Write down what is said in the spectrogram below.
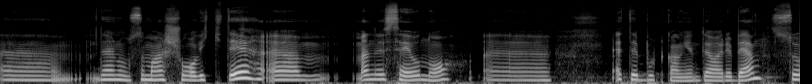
Um, det er noe som er så viktig. Um, men vi ser jo nå, uh, etter bortgangen til Ari Behn, så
